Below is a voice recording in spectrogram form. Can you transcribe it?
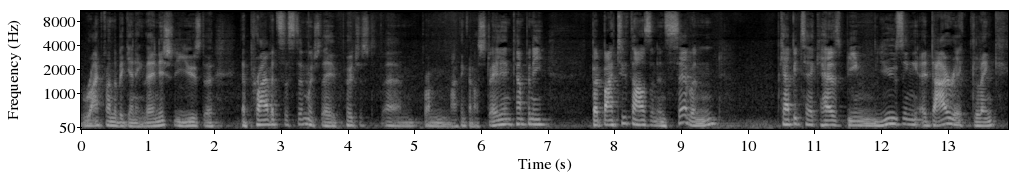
right from the beginning. They initially used a, a private system which they purchased um, from I think an Australian company, but by 2007. Capitec has been using a direct link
